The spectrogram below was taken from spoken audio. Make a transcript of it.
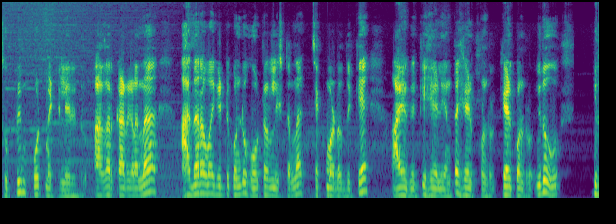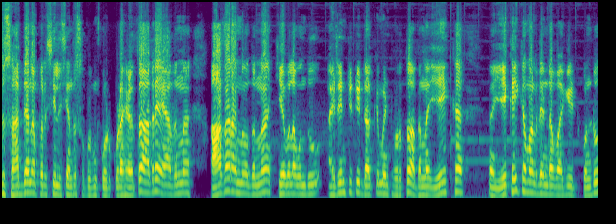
ಸುಪ್ರೀಂ ಕೋರ್ಟ್ ಮೆಟ್ಟಿಲೇರಿದ್ರು. ಆಧಾರ್ ಕಾರ್ಡ್ಗಳನ್ನ ಆಧಾರವಾಗಿಟ್ಟುಕೊಂಡು ವೋಟರ್ ಲಿಸ್ಟ್ ಅನ್ನ ಚೆಕ್ ಮಾಡೋದಕ್ಕೆ ಆಯೋಗಕ್ಕೆ ಹೇಳಿ ಅಂತ ಹೇಳ್ಕೊಂಡ್ರು, ಕೇಳ್ಕೊಂಡ್ರು. ಇದು ಇದು ಸಾಧ್ಯನ ಪರಿಶೀಲಿಸಿ ಅಂತ ಸುಪ್ರೀಂ ಕೋರ್ಟ್ ಕೂಡ ಹೇಳ್ತು. ಆದ್ರೆ ಅದನ್ನ ಆಧಾರ್ ಅನ್ನೋದನ್ನ ಕೇವಲ ಒಂದು ಐಡೆಂಟಿಟಿ ಡಾಕ್ಯುಮೆಂಟ್ ಹೊರತು ಅದನ್ನ ಏಕ, ಏಕೈಕ ಮಾನದಂಡವಾಗಿ ಇಟ್ಕೊಂಡು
